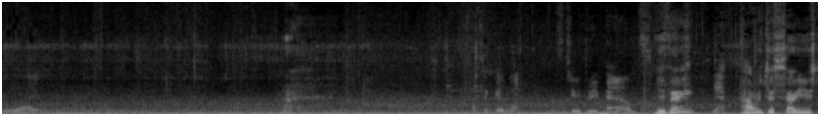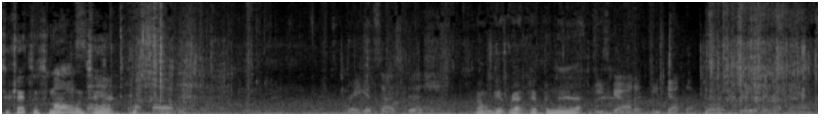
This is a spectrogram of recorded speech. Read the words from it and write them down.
You're right. That's a good one. It's two, three pounds. You think? Yeah. I was just so used to catching small I ones here. it. I saw it. Pretty good sized fish. Don't get wrapped up in that. He's got it. He's got that plug. too. It's in his mouth.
